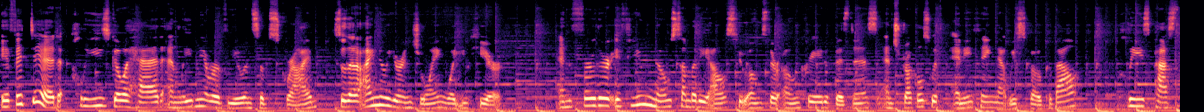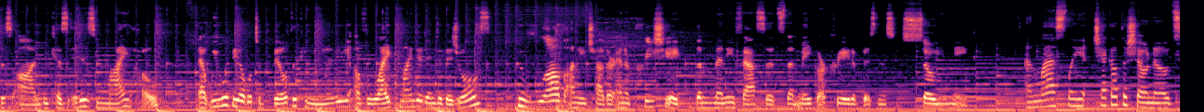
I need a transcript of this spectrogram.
If it did, please go ahead and leave me a review and subscribe so that I know you're enjoying what you hear. And further, if you know somebody else who owns their own creative business and struggles with anything that we spoke about, please pass this on because it is my hope that we will be able to build a community of like minded individuals who love on each other and appreciate the many facets that make our creative business so unique. And lastly, check out the show notes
